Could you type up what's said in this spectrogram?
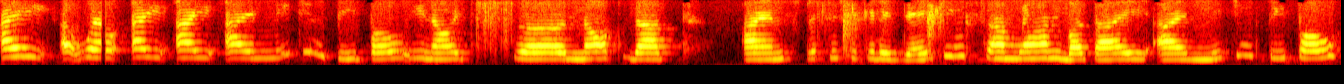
I uh, well I I I'm meeting people. You know, it's uh, not that I am specifically dating someone, but I I'm meeting people.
